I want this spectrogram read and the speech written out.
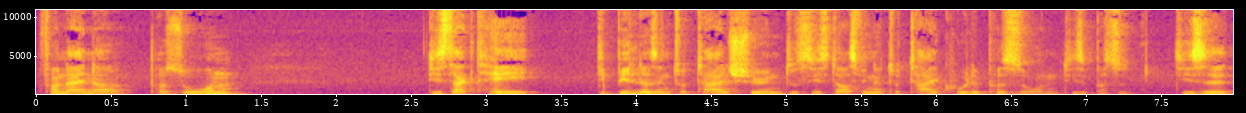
von einer Person, die sagt, hey, die Bilder sind total schön, du siehst aus wie eine total coole Person. Diese, diese,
